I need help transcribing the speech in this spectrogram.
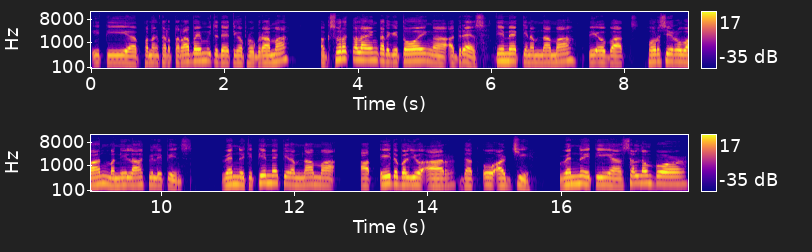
iti uh, panangtartarabay mo iti dayto nga programa Agsurat ka lang kadagitoy nga address, Timek Tinamnama, P.O. Box 401, Manila, Philippines. When iti Timek Tinamnama at awr.org. When iti uh, cell number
